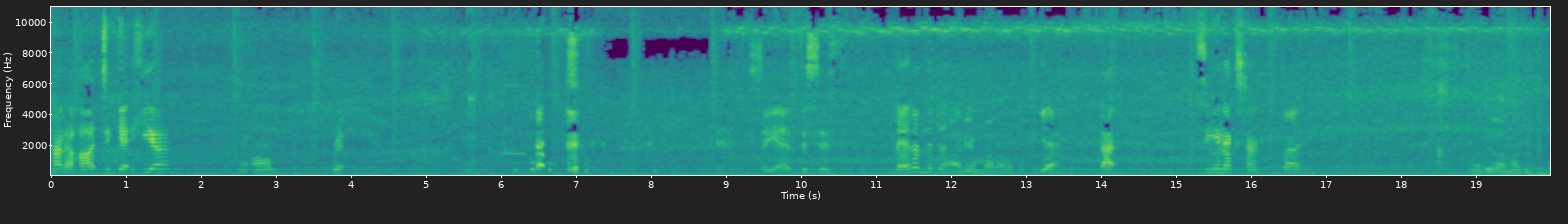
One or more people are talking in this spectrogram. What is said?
kind of hard to get here. My arm ripped. So yeah, this is where and the Adyanpara waterfall. Yeah, that. See you next time. Bye. Madhira Madhi.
